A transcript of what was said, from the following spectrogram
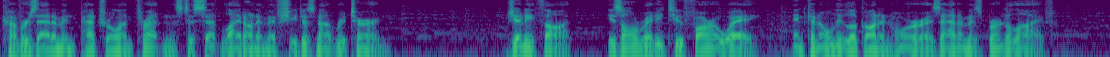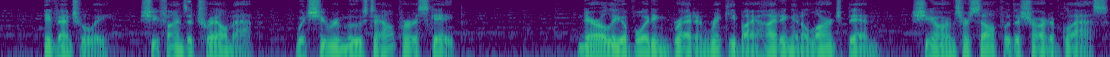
covers Adam in petrol and threatens to set light on him if she does not return. Jenny thought, is already too far away, and can only look on in horror as Adam is burnt alive. Eventually, she finds a trail map, which she removes to help her escape. Narrowly avoiding Brett and Ricky by hiding in a large bin, she arms herself with a shard of glass,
